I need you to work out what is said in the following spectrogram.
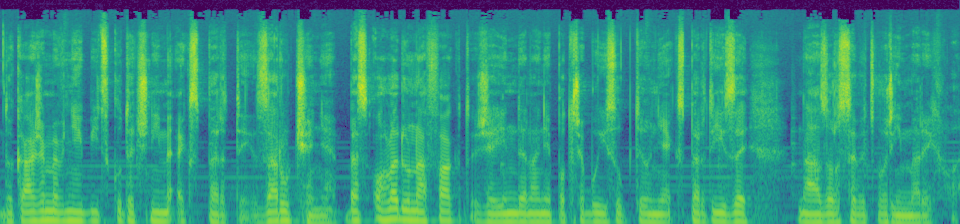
Dokážeme v nich být skutečnými experty, zaručeně, bez ohledu na fakt, že jinde na ně potřebují subtilní expertízy, názor se vytvoříme rychle.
